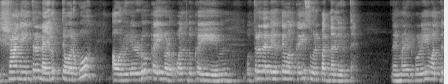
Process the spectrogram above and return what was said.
ಈಶಾನ್ಯಂತ್ರ ನೈಋತ್ಯವರೆಗೂ ಅವನು ಎರಡೂ ಕೈಗಳು, ಒಂದು ಕೈ ಉತ್ತರದಲ್ಲಿ ಇರುತ್ತೆ, ಒಂದು ಕೈ ಸೂರ್ಯಪದ್ನಲ್ಲಿ ಇರುತ್ತೆ. ನೆನ್ಮ ಇಟ್ಕೊಳ್ಳಿ, ಒಂದು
